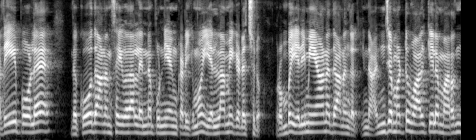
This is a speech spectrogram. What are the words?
அதே போல் இந்த கோதானம் செய்வதால் என்ன புண்ணியம் கிடைக்குமோ எல்லாமே கிடைச்சிடும். ரொம்ப எளிமையான தானங்கள். இந்த அஞ்சை மட்டும் வாழ்க்கையில் மறந்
